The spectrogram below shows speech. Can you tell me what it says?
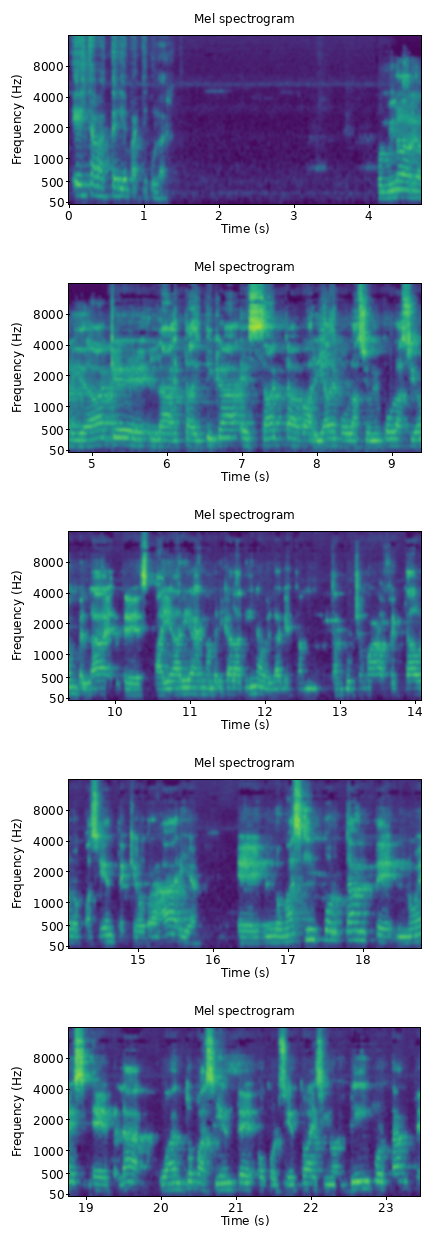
esta bacteria en particular. Pues mira, la realidad que la estadística exacta varía de población en población, ¿verdad? Este, hay áreas en América Latina, ¿verdad? Que están, están mucho más afectados los pacientes que otras áreas. Eh, lo más importante no es, eh, ¿verdad? Cuánto paciente o por ciento hay, sino es bien importante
